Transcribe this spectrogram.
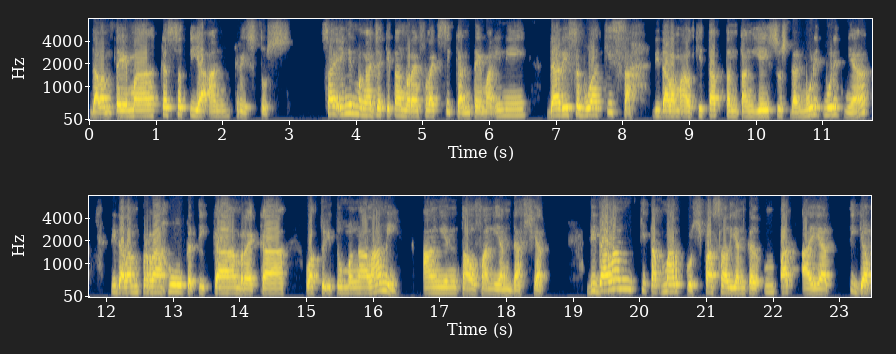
dalam tema kesetiaan Kristus. Saya ingin mengajak kita merefleksikan tema ini dari sebuah kisah di dalam Alkitab tentang Yesus dan murid-muridnya di dalam perahu ketika mereka waktu itu mengalami angin taufan yang dahsyat. Di dalam kitab Markus pasal yang keempat ayat 35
